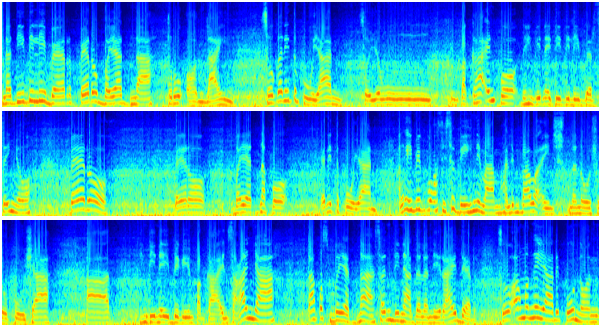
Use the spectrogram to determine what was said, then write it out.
na di-deliver pero bayad na through online. So ganito po 'yan. So yung pagkain po na hindi na i-deliver sa inyo pero pero bayad na po. Ganito po 'yan. Ang ibig po kasi sabihin ni Ma'am, halimbawa is na no show po siya at hindi na ibigay yung pagkain sa kanya tapos bayad na saan dinadala ni rider. So ang mangyayari po nun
